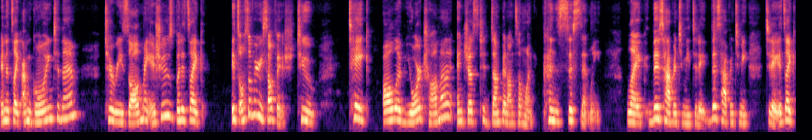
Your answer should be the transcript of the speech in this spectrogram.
And it's like I'm going to them to resolve my issues, but it's like it's also very selfish to take all of your trauma and just to dump it on someone consistently. Like this happened to me today. This happened to me today. It's like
